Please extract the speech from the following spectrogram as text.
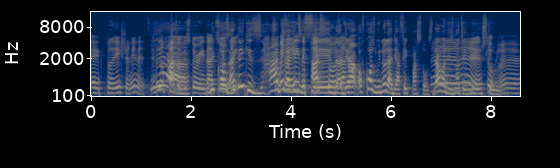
explanation, isn't it? Isn't it part of the story that because so I think it's her basically trying to the say pastors that are they are. not- Of course, we know that they are fake pastors. that one is not a Eh, new so, story. eh,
